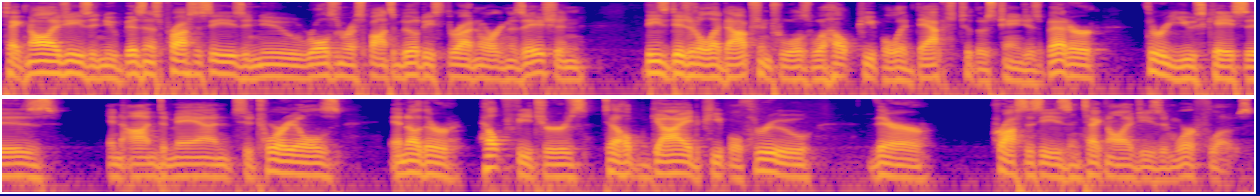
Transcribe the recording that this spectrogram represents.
technologies and new business processes and new roles and responsibilities throughout an organization, these digital adoption tools will help people adapt to those changes better through use cases and on demand tutorials and other help features to help guide people through their processes and technologies and workflows.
